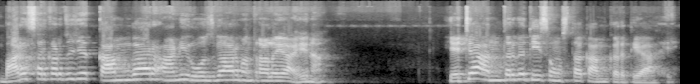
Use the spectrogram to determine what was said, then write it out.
भारत सरकारचं जे कामगार आणि रोजगार मंत्रालय आहे ना याच्या अंतर्गत ही संस्था काम करते आहे.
